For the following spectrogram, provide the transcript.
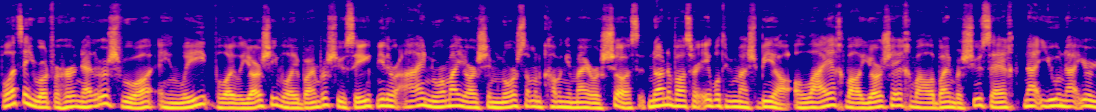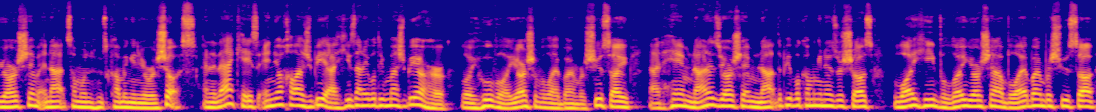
But let's say he wrote for her, Neder or Shvua, Ein Li, V'loi Yarshi, Barim Bershusi. Neither I nor my Yarshim nor someone coming in my Rishus, none of us are able to be Mashbia. Alayich, Val Yarshech, Val Barim Bershusech, not you, not your Yarshim, and not someone who's coming in your Rishus. And in that case, Ein Yachal he's not able to be Mashbia her. Loi Hu, V'loi Barim Bershusai, not him, not his Yarshim, not the people coming in his Rishus. Loi He, V'loi Yarshav, V'loi Barim Bershusa,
